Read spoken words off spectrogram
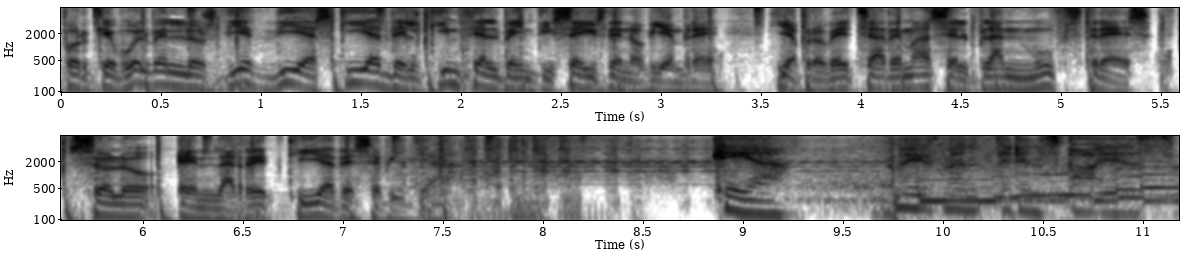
porque vuelven los 10 días Kia del 15 al 26 de noviembre. Y aprovecha además el plan Moves 3, solo en la red Kia de Sevilla. Kia. Movement that inspires.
